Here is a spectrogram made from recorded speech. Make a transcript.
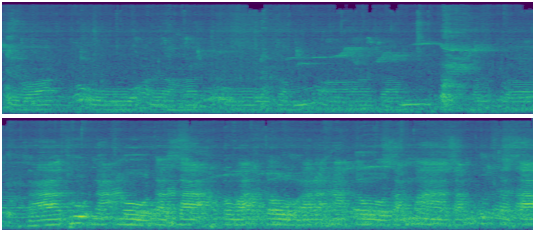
ภะคะวะโตอะระหะโตสัมมาสัมพุทธัสสะ สาธุนะ โมตัสสะภะคะวะโตอะระหะโต สัมมาสัมพุทธัสสะ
